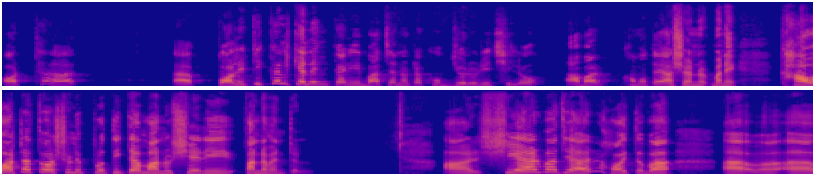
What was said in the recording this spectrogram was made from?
অর্থাৎ পলিটিক্যাল কেলেঙ্কারি বাঁচানোটা খুব জরুরি ছিল। আবার ক্ষমতায় আসানো মানে খাওয়াটা তো আসলে প্রতিটা মানুষেরই ফান্ডামেন্টাল আর শেয়ার বাজার হয়তোবা আহ, আহ,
